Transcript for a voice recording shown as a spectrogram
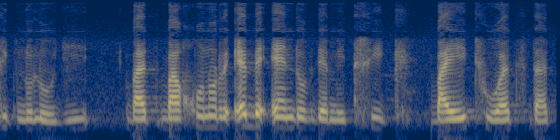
technology but ba kgone gore at the end of the matric ba ye towards that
